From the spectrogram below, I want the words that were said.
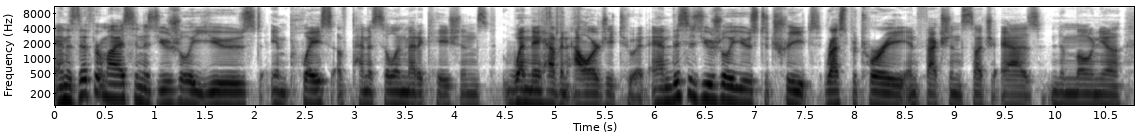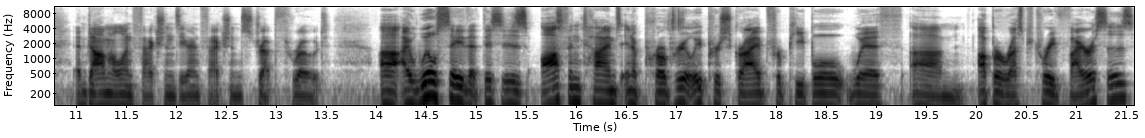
And azithromycin is usually used in place of penicillin medications when they have an allergy to it. And this is usually used to treat respiratory infections such as pneumonia, abdominal infections, ear infections, strep throat. Uh, I will say that this is oftentimes inappropriately prescribed for people with um, upper respiratory viruses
